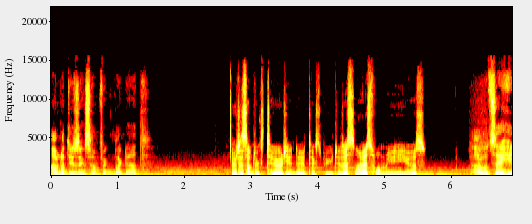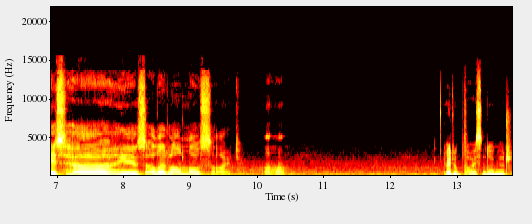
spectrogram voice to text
I'm not using something like that. Oh, has some dexterity and the attack speed. It is nice for me, yes. I would say he's uh he's a little on low side. Uh huh. Do I do poison damage?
